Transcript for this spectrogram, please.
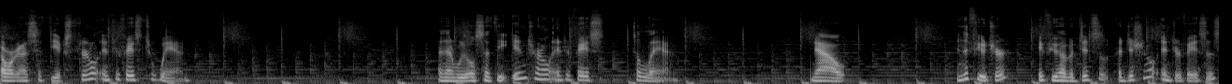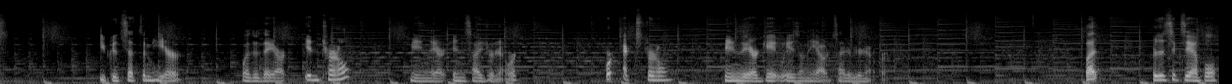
and we're going to set the external interface to WAN. And then we will set the internal interface to LAN. Now, in the future, if you have additional interfaces, you can set them here, whether they are internal, meaning they are inside your network, or external, meaning they are gateways on the outside of your network. But for this example,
